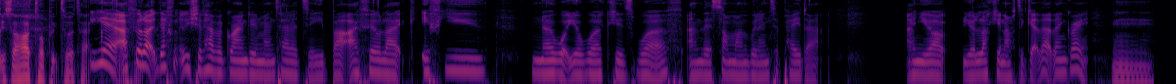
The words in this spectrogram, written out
it's a hard topic to attack. Yeah, I feel think. like definitely we should have a grinding mentality, but I feel like if you know what your work is worth and there's someone willing to pay that, and you're you're lucky enough to get that, then great. Mm.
